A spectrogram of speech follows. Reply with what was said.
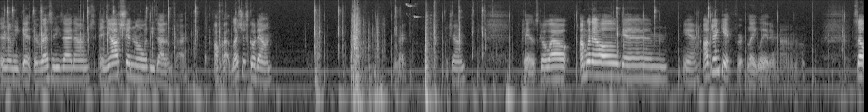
and then we get the rest of these items, and y'all should know what these items are. Okay, let's just go down. Okay, down. Okay, let's go out. I'm gonna hold. Um, yeah, I'll drink it for like later. I don't know. So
